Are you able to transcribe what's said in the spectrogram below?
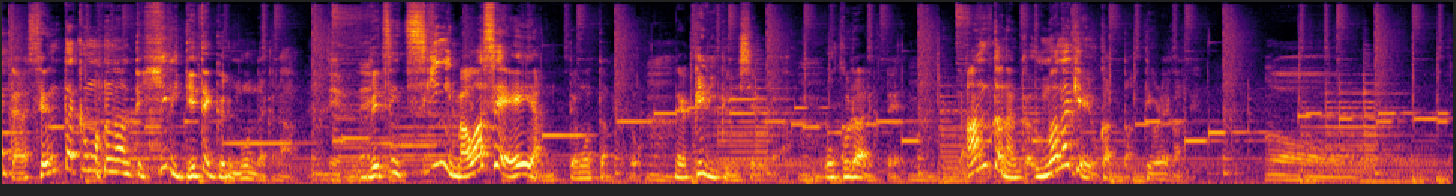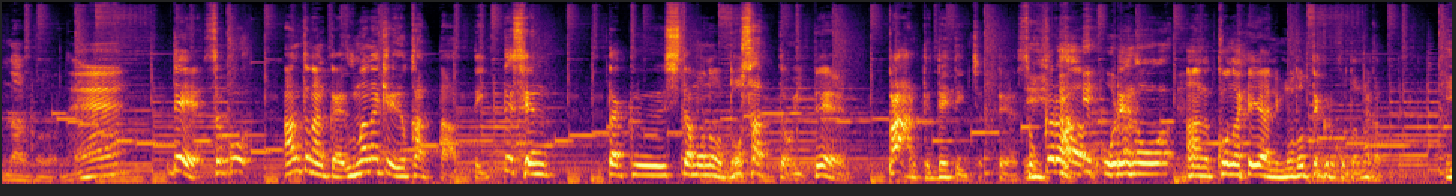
えたら洗濯物なんて日々出てくるもんだから出るね。別に次に回せええやんって思ったんだけど、ん。なんかピリピリしてるから、うん。怒られて、あんたなんか産まなきゃよかったって言われたからねうんおー。なるほどね。でそこあんたなんか産まなきゃよかったって言って洗濯したものをどさって置いてバーンって出ていっちゃってそっから俺のあのこの部屋に戻ってくることはなかった。え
